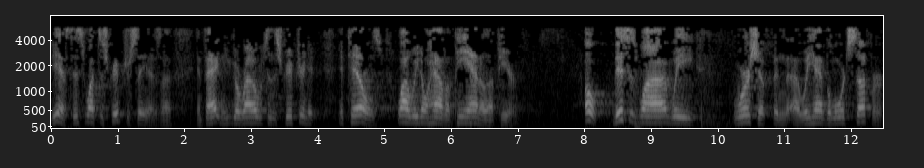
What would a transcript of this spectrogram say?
Yes, this is what the Scripture says. Uh, in fact, you go right over to the Scripture and it, it tells why we don't have a piano up here. Oh, this is why we worship and uh, we have the Lord's Supper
